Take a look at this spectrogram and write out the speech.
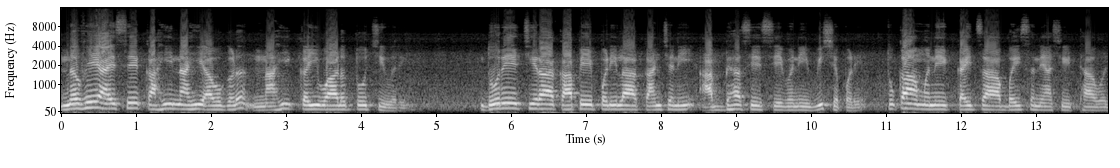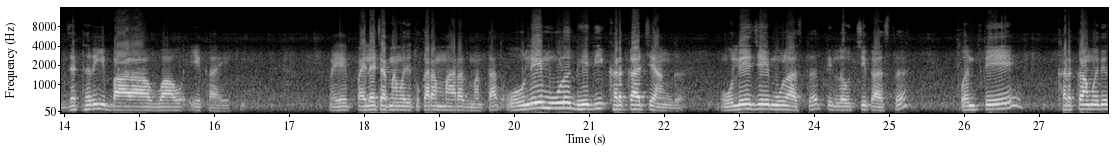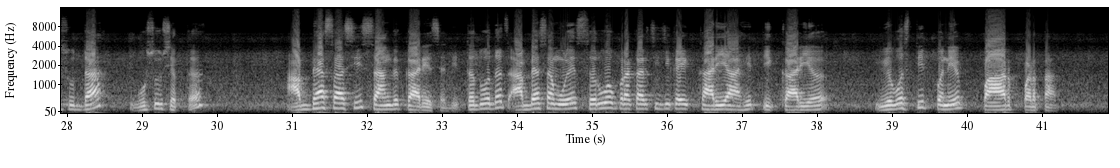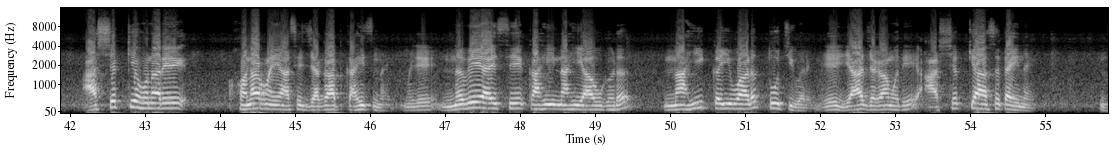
नव्हे ऐसे काही नाही अवघड नाही कैवाड तो चिवरी. दोरे चिरा कापे पडिला कांचनी अभ्यासे सेवनी विष पडे. तुका मने कैचा बैसण्याशी ठाव जठरी बाळा वाव एकाएकी. म्हणजे पहिल्या चरणामध्ये तुकाराम महाराज म्हणतात ओले मूळ भेदी खडकाचे अंग. ओले जे मूळ असतं ते लवचिक असतं पण ते खडकामध्ये सुद्धा घुसू शकतं. अभ्यासाशी सांग कार्यसाठी तद्वतच अभ्यासामुळे सर्व प्रकारची जी काही कार्य आहेत ती कार्य व्यवस्थितपणे पार पडतात. अशक्य होणारे होणार नाही असे जगात काहीच नाही. म्हणजे नवे ऐसे काही नाही अवघड. नाही कैवाड तोचीवर म्हणजे या जगामध्ये अशक्य असं काही नाही.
